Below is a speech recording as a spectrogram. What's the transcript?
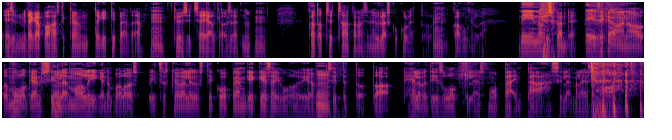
ei se nyt mitenkään pahasti käynyt, mutta teki kipeätä ja mm. kyllä sitten sen jälkeen oli se, että nyt mm. katot sitten saatana sinne ylös, kun kuljet tuolla mm. kaupungilla. Niin, no, se ei sekään aina auta. Mulla on käynyt silleen, mm. mä oon liikennevaloissa itse asiassa kävellyt just KPMG kesäjuhliin ja mm. sitten tota, helvetin sun lokkilens mua päin päähän, silleen mä lensin maahan.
